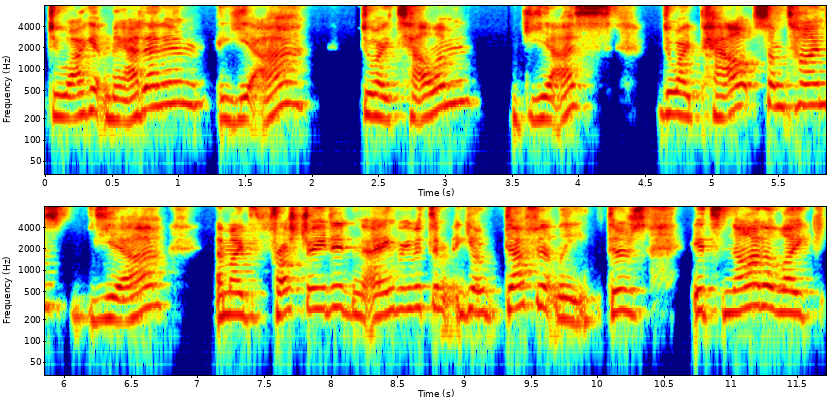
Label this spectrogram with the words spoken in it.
do I get mad at him? Yeah. Do I tell him? Yes. Do I pout sometimes? Yeah. Am I frustrated and angry with him? You know, definitely. There's, it's not a like,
